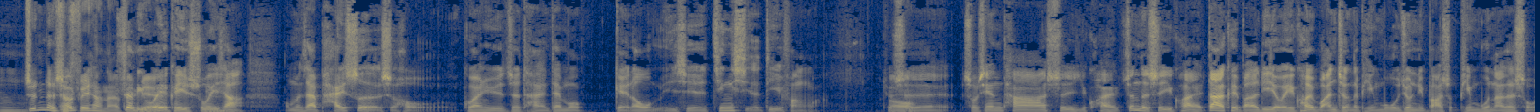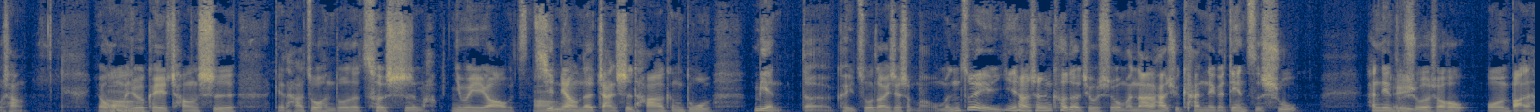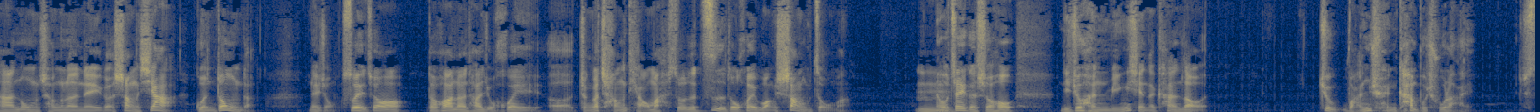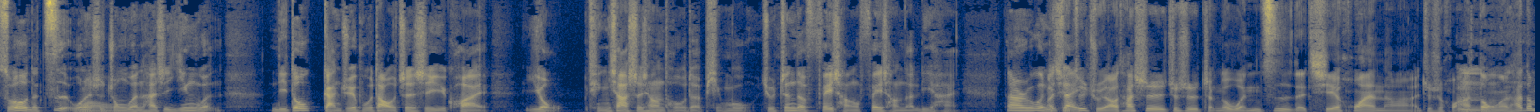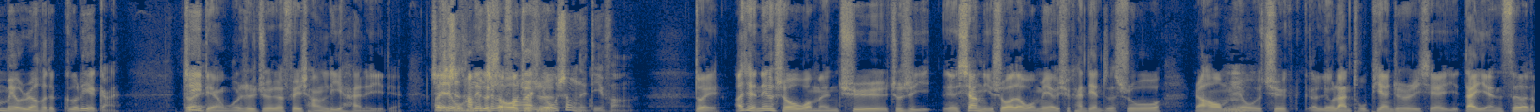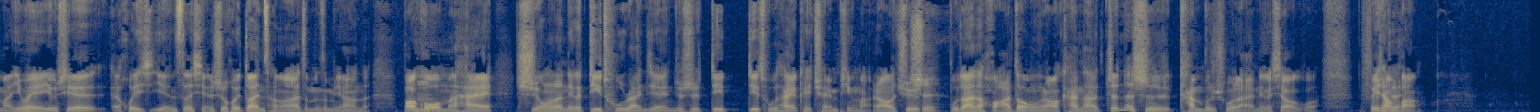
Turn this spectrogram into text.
嗯，真的是非常难。这里我也可以说一下，我们在拍摄的时候，关于这台 demo。给了我们一些惊喜的地方嘛，就是首先它是一块，真的是一块，大家可以把它理解为一块完整的屏幕，就你把手屏幕拿在手上，然后我们就可以尝试给它做很多的测试嘛，因为要尽量的展示它更多面的可以做到一些什么。我们最印象深刻的就是我们拿它去看那个电子书，看电子书的时候，我们把它弄成了那个上下滚动的那种，所以这样的话呢，它就会呃整个长条嘛，所有的字都会往上走嘛，嗯，然后这个时候你就很明显的看到，就完全看不出来。所有的字，无论是中文还是英文，你都感觉不到这是一块有停下摄像头的屏幕，就真的非常非常的厉害。当然，如果你在最主要，它是就是整个文字的切换啊，就是滑动啊，它都没有任何的割裂感，这一点我是觉得非常厉害的一点。这也是他们那个时候就是优胜的地方。对，而且那个时候我们去就是呃，像你说的，我们有去看电子书。然后我们有去浏览图片，就是一些带颜色的嘛，因为有些会颜色显示会断层啊，怎么怎么样的。包括我们还使用了那个地图软件，就是地地图它也可以全屏嘛，然后去不断的滑动，然后看它真的是看不出来那个效果，非常棒。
